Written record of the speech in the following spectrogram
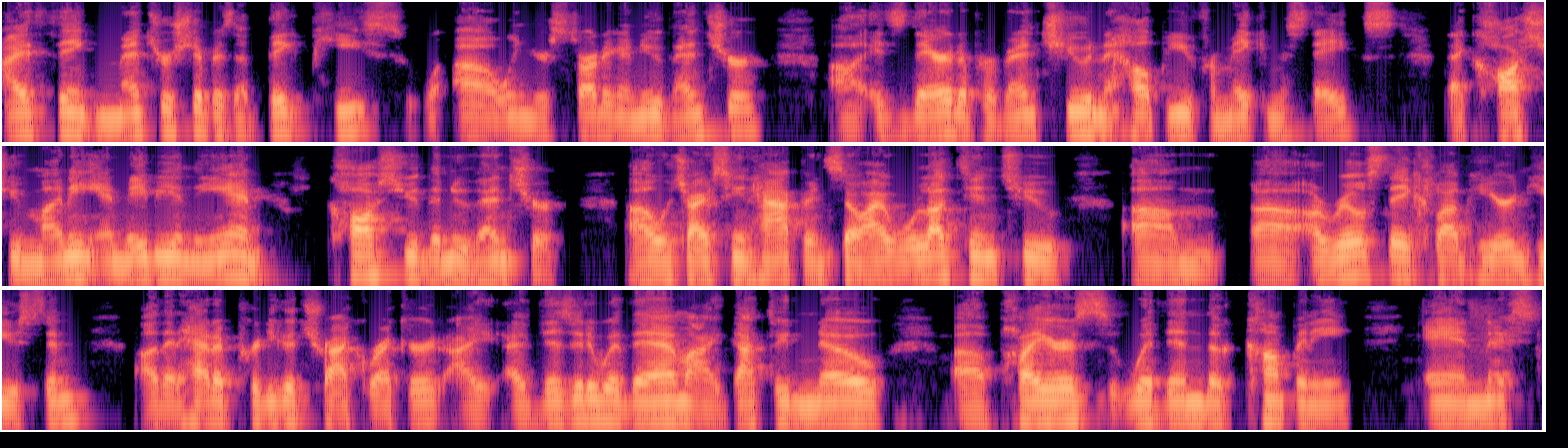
I think mentorship is a big piece uh, when you're starting a new venture. Uh, it's there to prevent you and to help you from making mistakes that cost you money and maybe in the end cost you the new venture, uh, which I've seen happen. So I lucked into um, uh, a real estate club here in Houston uh, that had a pretty good track record. I, I visited with them. I got to know uh, players within the company. And next,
